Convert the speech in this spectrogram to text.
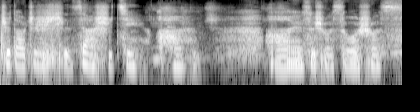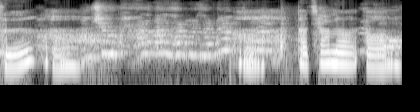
知道这是十字架世界啊啊！耶稣说死，我说死啊啊！大家呢啊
